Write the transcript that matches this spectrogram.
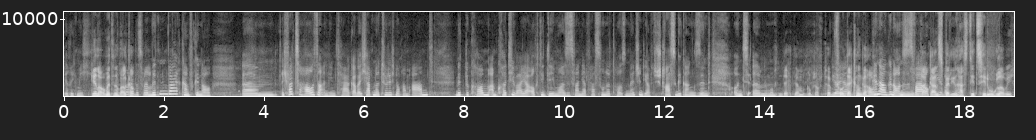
Irre ich mich? Genau, mitten im Wahlkampf. Das war, das war mitten im Wahlkampf, genau. Ähm, ich war zu Hause an dem Tag, aber ich habe natürlich noch am Abend mitbekommen, am Kotti war ja auch die Demo, also es waren ja fast 100.000 Menschen, die auf die Straße gegangen sind. Und, ähm, und auf den Deck, die haben, glaube ich, auf Töpfe ja, ja. und Deckeln gehauen. Genau, genau. Und es war gesagt, auch ganz Berlin hasst die CDU, glaube ich.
